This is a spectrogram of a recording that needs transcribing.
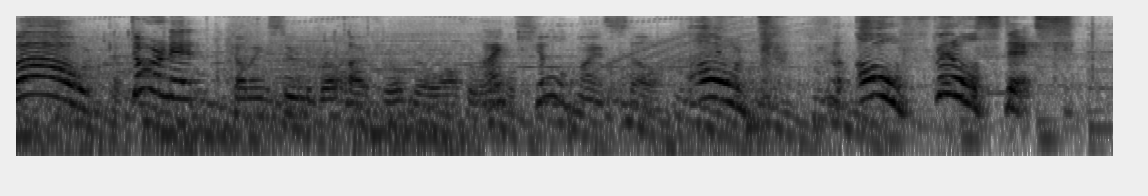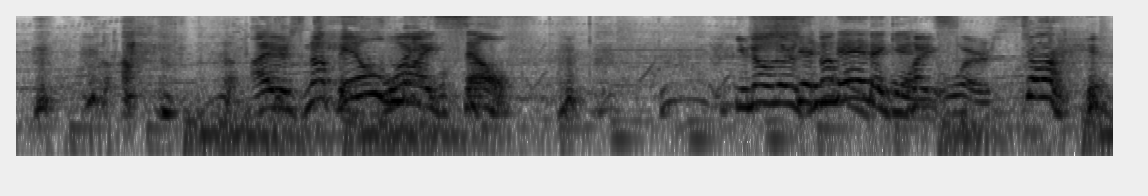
Oh, Darn it! Coming soon to Brohive, Thrillville, off the I killed myself. Oh, oh, fiddlesticks! I There's nothing killed quite- myself. You know, there's Shenanigans. nothing quite worse. Darn it!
